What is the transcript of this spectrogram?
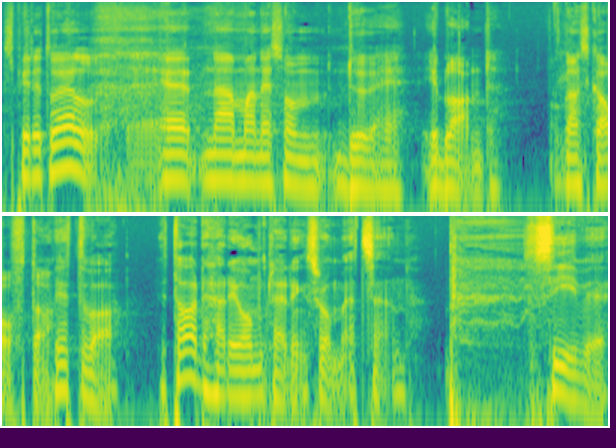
Spirituell är när man är som du är ibland. Och ganska ofta. Vet du vad? Vi tar det här i omklädningsrummet sen. Så ser vi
